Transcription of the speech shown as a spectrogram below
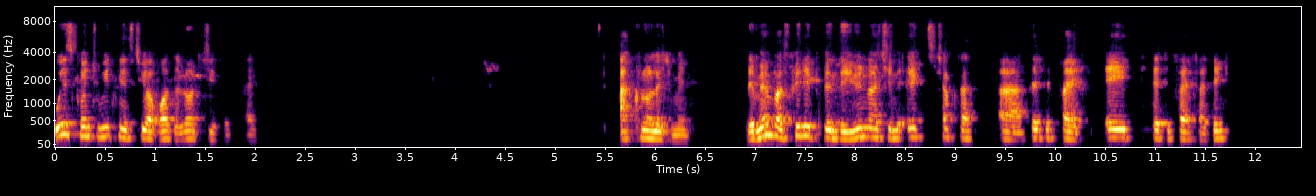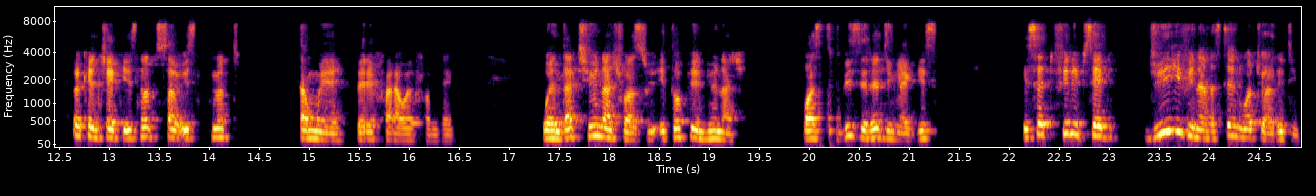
Who is going to witness to you about the Lord Jesus Christ? Acknowledgement. Remember Philip and the eunuch in Acts chapter uh, 35, 8, 35, I think. You can check. It's not so. It's not somewhere very far away from there. When that eunuch was Ethiopian eunuch, was busy reading like this. He said, Philip said, Do you even understand what you are reading?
